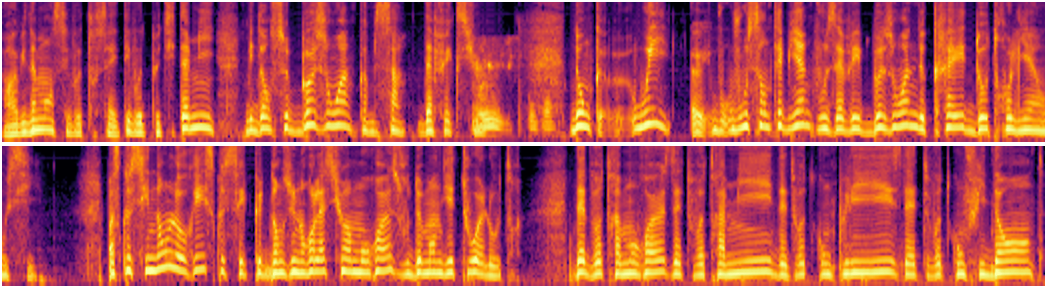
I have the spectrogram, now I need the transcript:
Alors évidemment, c'est votre, ça a été votre petite amie, mais dans ce besoin comme ça d'affection. Oui. Donc euh, oui, euh, vous, vous sentez bien que vous avez besoin de créer d'autres liens aussi. Parce que sinon, le risque, c'est que dans une relation amoureuse, vous demandiez tout à l'autre. D'être votre amoureuse, d'être votre amie, d'être votre complice, d'être votre confidente.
